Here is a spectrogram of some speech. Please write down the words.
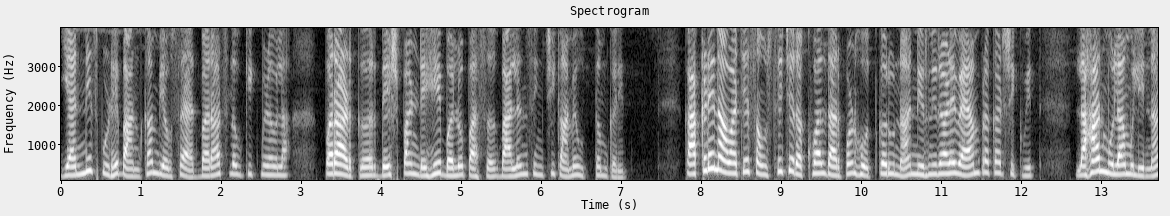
यांनीच पुढे बांधकाम व्यवसायात बराच लौकिक मिळवला. पराडकर देशपांडे हे बलोपासक बॅलन्सिंगची कामे उत्तम करीत. काकडे नावाचे संस्थेचे रखवालदार पण होतकरूंना निरनिराळे व्यायाम प्रकार शिकवित. लहान मुलामुलींना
